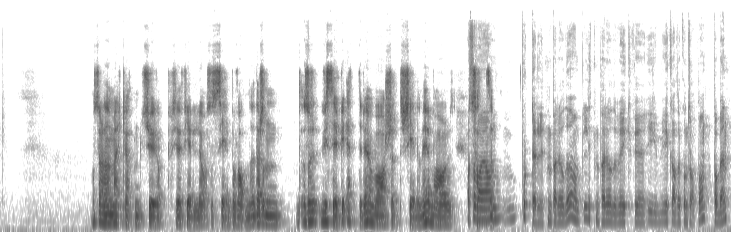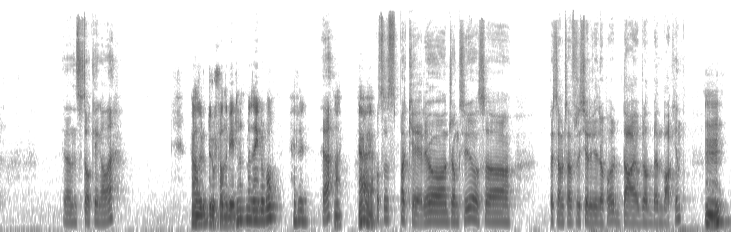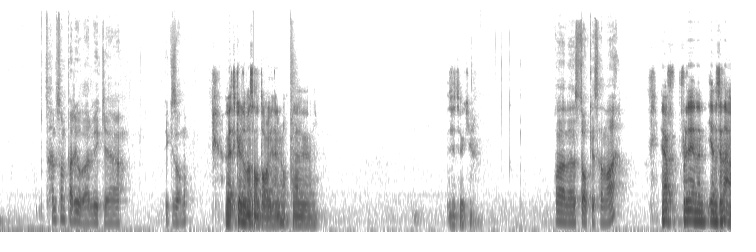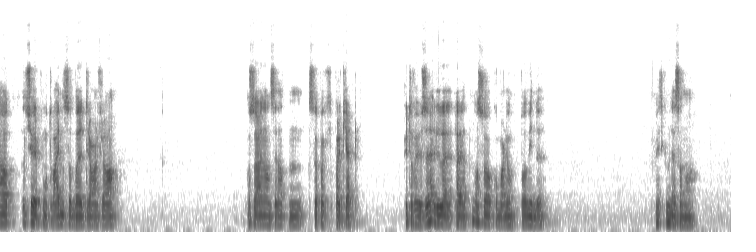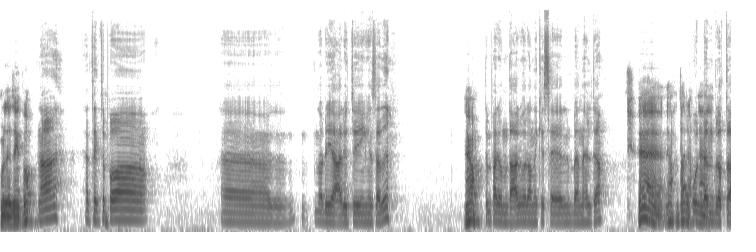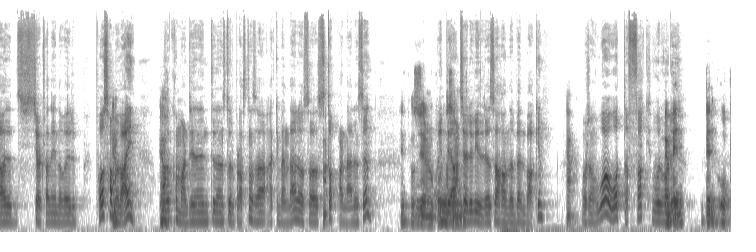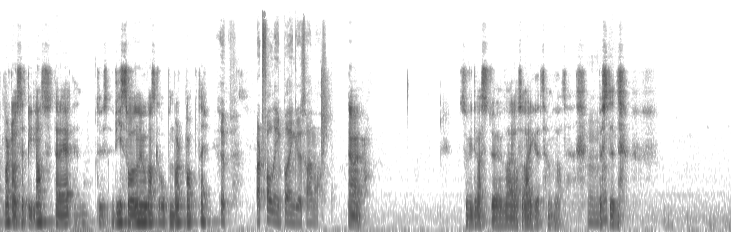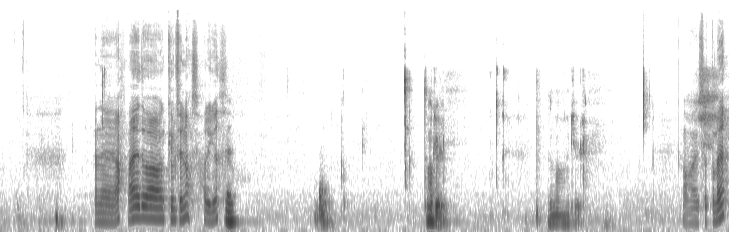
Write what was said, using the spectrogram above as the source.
Og så er det merkelig at den kjører opp til fjellet, og så ser den på vannet. Det er sånn altså, Vi ser jo ikke etter det. Hva skjer, noe det mer? Og så var jo han borte en liten periode. Det var en liten periode vi ikke, vi, vi ikke hadde kontroll på på Ben. I den stalkinga der. Ja, du dro fra den i bilen, men tenker du på? Eller? Ja. Nei. Ja, ja. Og så parkerer jo Jong-Su, og så bestemmer seg for å kjøre videre oppover. Da er jo brått Ben bak ham. Mhm. Det er en sånn periode der vi ikke, ikke så noe. Jeg vet ikke helt om det er samme dagen heller, da. Det er jo ikke. Og den stalkescenen her Ja, for det ene, ene scenen er jo at han kjører på motorveien, og så bare drar han fra. Og så er det en annen scene at han står parkert utafor huset, eller le- leiligheten, og så kommer han jo på vinduet. Jeg vet ikke om det er samme Var det det du tenkte på? Nei, jeg tenkte på eh, Når de er ute i ingen steder. Ja. Den perioden der hvor han ikke ser Ben hele tida. Ja, ja, ja der, ja. Hvor ja. Ben brått har kjørt seg innover på samme vei. Og Ja. så kommer han til, til den store plassen, og så er ikke Ben der. Og så stopper han der en stund. Og så kjører han oppover, og idet så han han kjører videre, så havner Ben bak ham. ja. Og sånn Wow, what the fuck? Hvor var ben, du? Ben, åpenbart har sett bilen hans. Det er, vi så den jo ganske åpenbart bak der. Jupp. I hvert fall inn på den grusveien. da. Ja, ja. Så vil det være støv der, altså. Herregud. my God. Mhm. Busted. Men eh, ja, nei, det var en kul film, altså. Herregud. Den var kul. Den var kul. Nå har jeg sett noe mer.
